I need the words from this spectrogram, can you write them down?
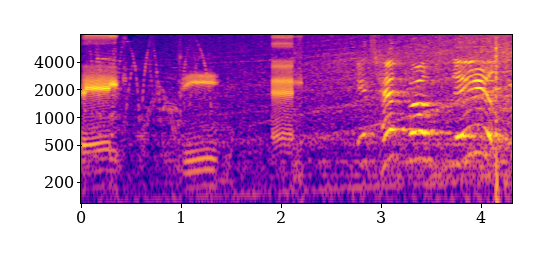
A D N. It's Headphones Neil!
